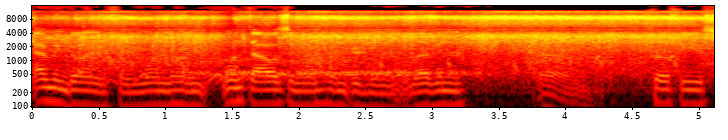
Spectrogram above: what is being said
I've been going from 1,111 um, trophies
